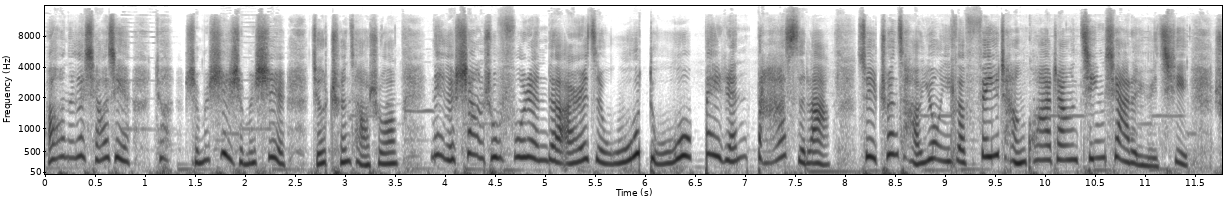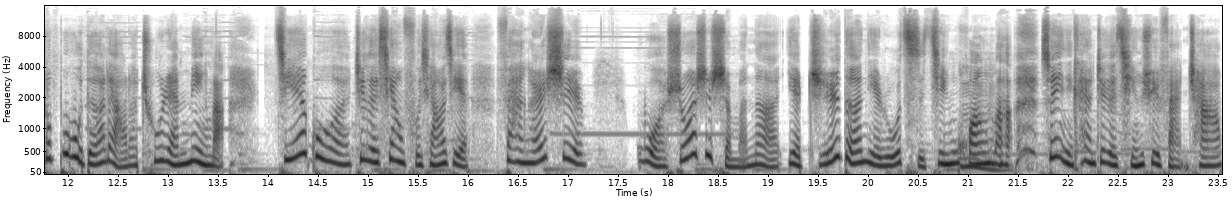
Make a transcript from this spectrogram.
然后那个小姐就什么事什么事，就春草说那个尚书夫人的儿子无毒被人打死了，所以春草用一个非常夸张惊吓的语气说不得了了，出人命了。结果这个相府小姐反而是。我说是什么呢？也值得你如此惊慌吗？嗯、所以你看这个情绪反差，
